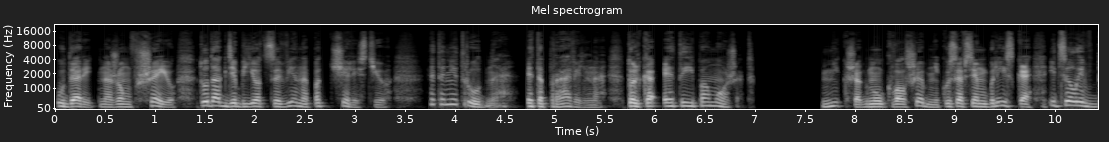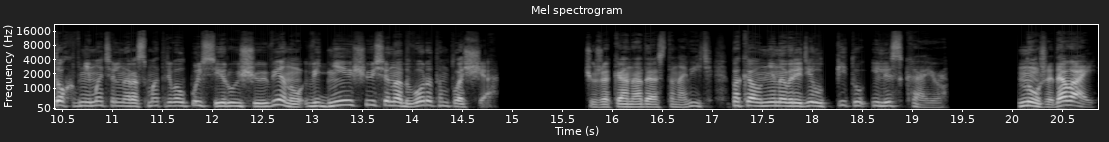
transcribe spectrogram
Ударить ножом в шею, туда, где бьется вена под челюстью. Это нетрудно, это правильно, только это и поможет. Ник шагнул к волшебнику совсем близко и целый вдох внимательно рассматривал пульсирующую вену, виднеющуюся над воротом плаща. Чужака надо остановить, пока он не навредил Питу или Скаю. «Ну же, давай,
